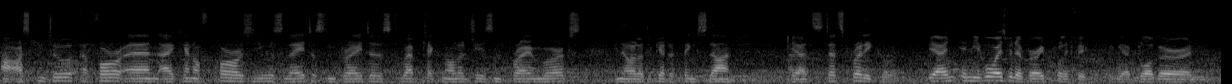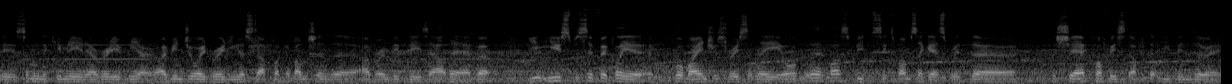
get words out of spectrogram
are asking to uh, for, and I can of course use latest and greatest web technologies and frameworks in order to get the things done. Yeah, that's that's pretty cool. Yeah, and, and, you've always been a very prolific you know, blogger and uh, someone in the community. And I really, you know, I've enjoyed reading your stuff like a bunch of the other MVPs out there. But you, you specifically caught my interest recently, or the last few six months, I guess, with the, the share coffee stuff that you've been doing.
